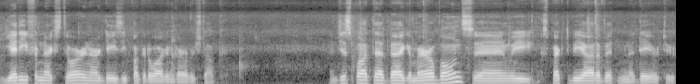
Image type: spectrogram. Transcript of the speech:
Yeti from next door, and our Daisy Pukatawagan garbage dog. I just bought that bag of marrow bones, and we expect to be out of it in a day or two.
